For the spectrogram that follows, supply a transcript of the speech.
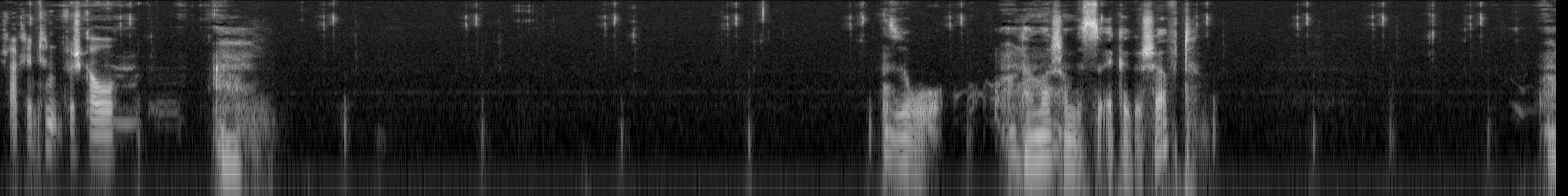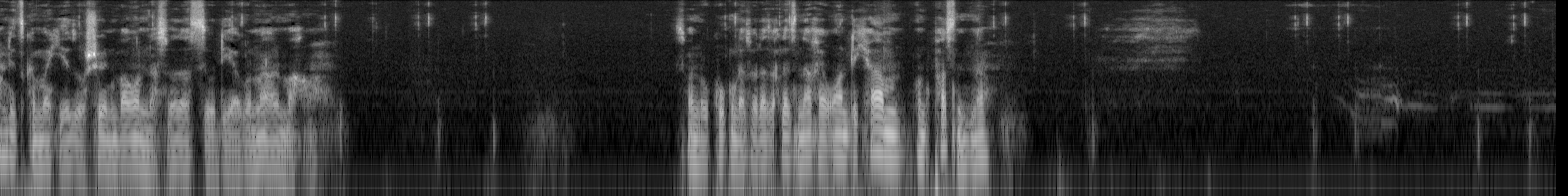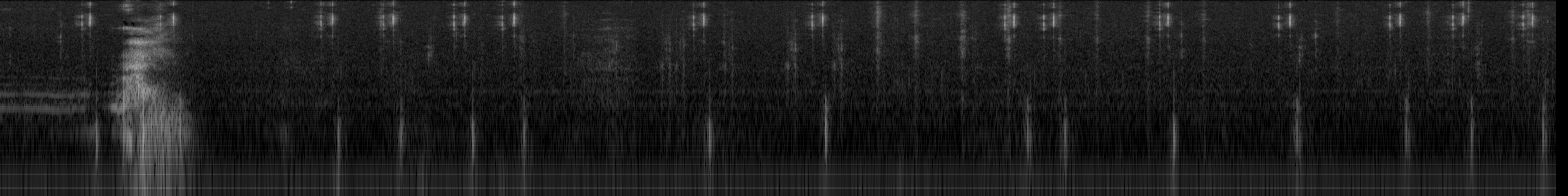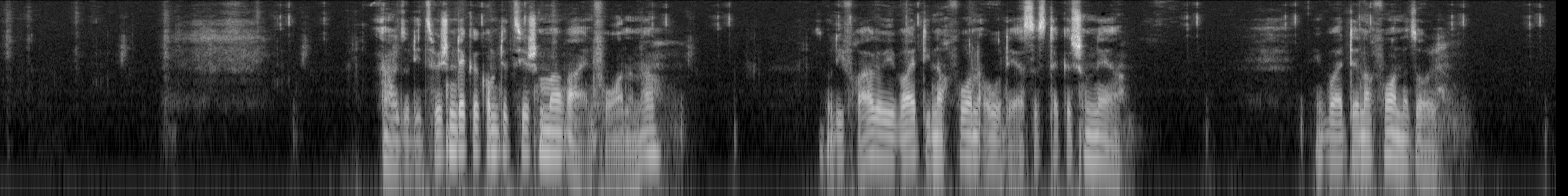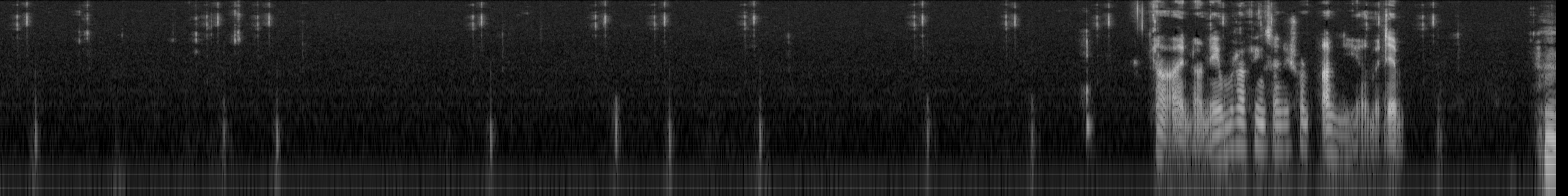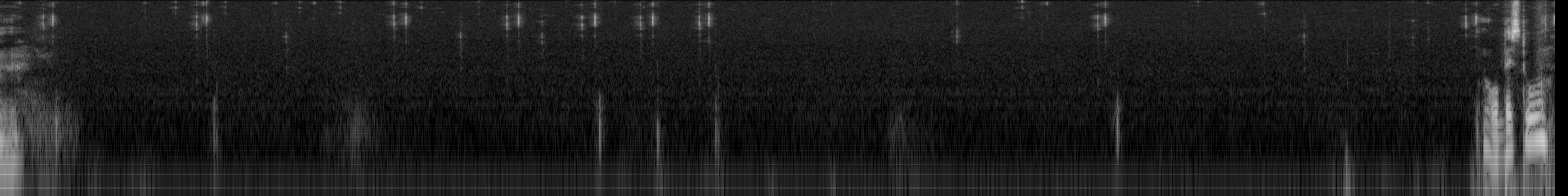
Schlag den Tintenfischkau. So, und haben wir schon bis zur Ecke geschafft. Und jetzt können wir hier so schön bauen, dass wir das so diagonal machen. Müssen wir nur gucken, dass wir das alles nachher ordentlich haben und passend, ne? Also die Zwischendecke kommt jetzt hier schon mal rein vorne, ne? Nur die Frage, wie weit die nach vorne... Oh, der erste Stack ist schon näher. Wie weit der nach vorne soll. Ja, einen daneben dann fing es eigentlich schon an hier mit dem. Bist du?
